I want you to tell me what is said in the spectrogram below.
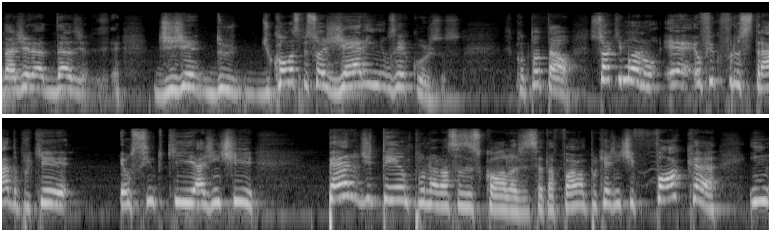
da, gera- da- de, do- de como as pessoas gerem os recursos. Total. Só que, mano, é, eu fico frustrado porque eu sinto que a gente perde tempo nas nossas escolas, de certa forma, porque a gente foca em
